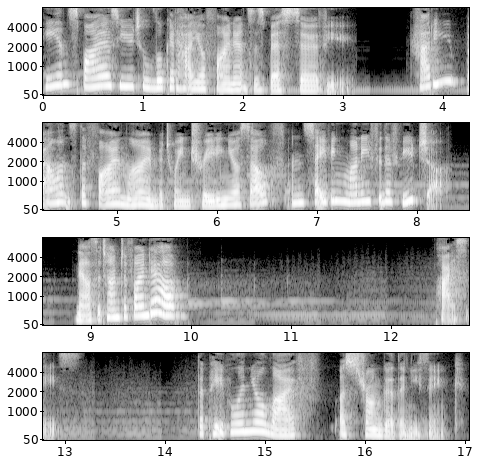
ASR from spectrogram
He inspires you to look at how your finances best serve you. How do you balance the fine line between treating yourself and saving money for the future? Now's the time to find out. Pisces. The people in your life are stronger than you think.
